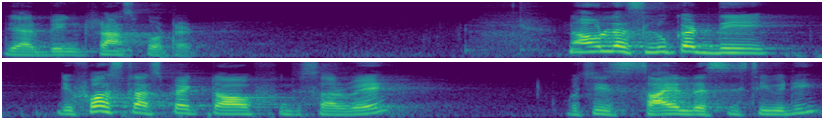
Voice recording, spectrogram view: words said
they are being transported. Now, let us look at the, the first aspect of the survey which is soil resistivity.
